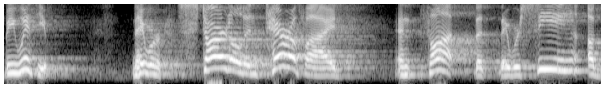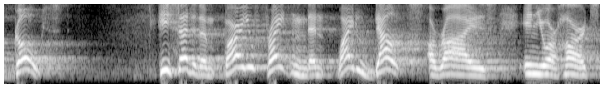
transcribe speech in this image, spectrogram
be with you. They were startled and terrified and thought that they were seeing a ghost. He said to them, Why are you frightened and why do doubts arise in your hearts?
